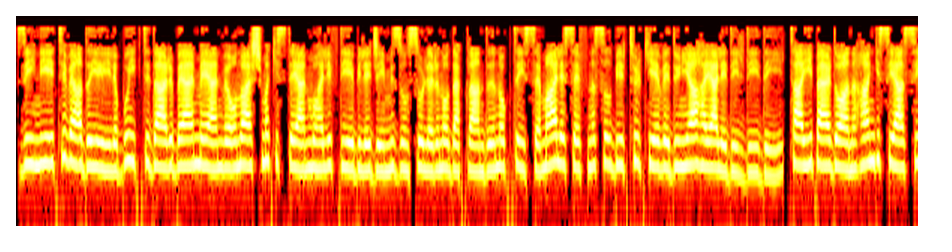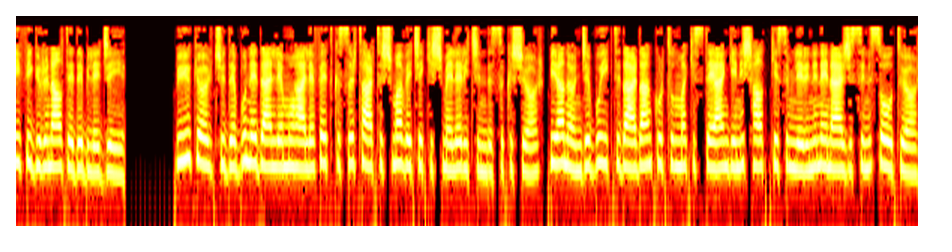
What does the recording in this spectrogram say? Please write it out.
Zihniyeti ve adayıyla bu iktidarı beğenmeyen ve onu aşmak isteyen muhalif diyebileceğimiz unsurların odaklandığı nokta ise maalesef nasıl bir Türkiye ve dünya hayal edildiği değil, Tayyip Erdoğan'ı hangi siyasi figürün alt edebileceği. Büyük ölçüde bu nedenle muhalefet kısır tartışma ve çekişmeler içinde sıkışıyor, bir an önce bu iktidardan kurtulmak isteyen geniş halk kesimlerinin enerjisini soğutuyor.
